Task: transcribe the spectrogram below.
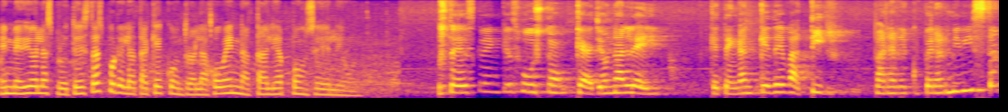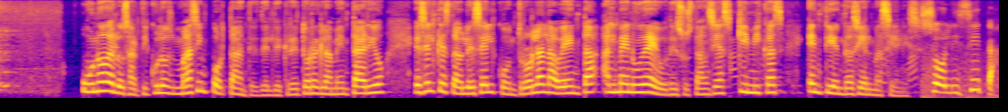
en medio de las protestas por el ataque contra la joven Natalia Ponce de León. ¿Ustedes creen que es justo que haya una ley que tengan que debatir para recuperar mi vista? Uno de los artículos más importantes del decreto reglamentario es el que establece el control a la venta al menudeo de sustancias químicas en tiendas y almacenes. Solicita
